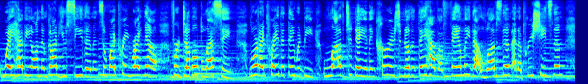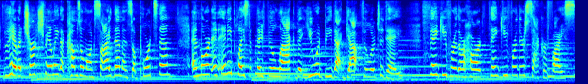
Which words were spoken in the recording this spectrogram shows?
weigh heavy on them. God, you see them. And so I pray right now for double blessing. Lord, I pray that they would be loved today and encouraged to know that they have a family that loves them and appreciates them, that they have a church family that comes alongside them and supports them. And Lord, in any place that they feel lack, that you would be that gap filler today. Thank you for their heart. Thank you for their sacrifice.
